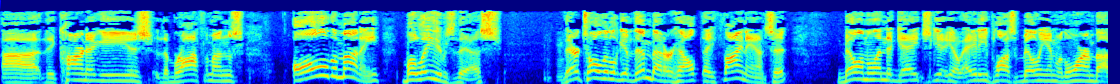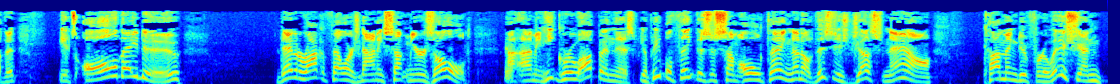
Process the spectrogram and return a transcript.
uh, the Carnegies, the Rothmans, all the money believes this. Mm-hmm. They're told it'll give them better health. They finance it. Bill and Melinda Gates get, you know, 80 plus billion with Warren Buffett. It's all they do. David Rockefeller is 90 something years old. I, I mean, he grew up in this. You know, people think this is some old thing. No, no, this is just now coming to fruition.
